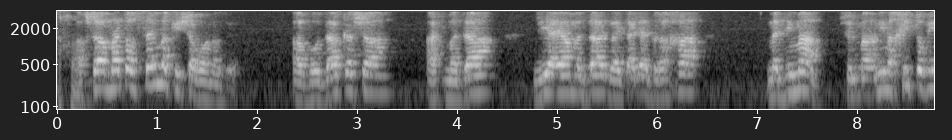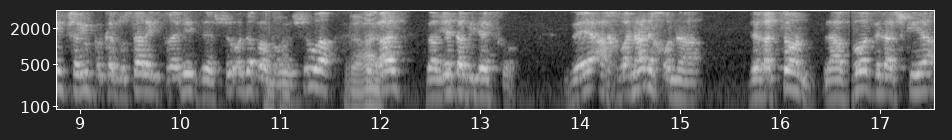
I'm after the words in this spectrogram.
נכון. עכשיו, מה אתה עושה עם הכישרון הזה? עבודה קשה, התמדה, לי היה מזל והייתה לי הדרכה מדהימה של מאמנים הכי טובים שהיו בכדורסל הישראלי, זה עוד דבר, נכון. ישוע, זה רלף ואריה דוידסקו. והכוונה נכונה ורצון לעבוד ולהשקיע,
